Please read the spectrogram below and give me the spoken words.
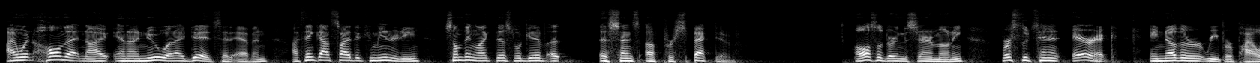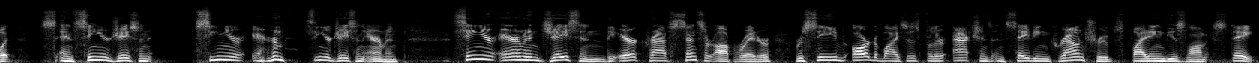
I went home that night and I knew what I did, said Evan. I think outside the community, something like this will give a, a sense of perspective. Also during the ceremony, First Lieutenant Eric, another Reaper pilot, and Senior Jason, Senior Airman, Senior Jason Airman, Senior Airman Jason, the aircraft sensor operator, received R devices for their actions in saving ground troops fighting the Islamic State.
